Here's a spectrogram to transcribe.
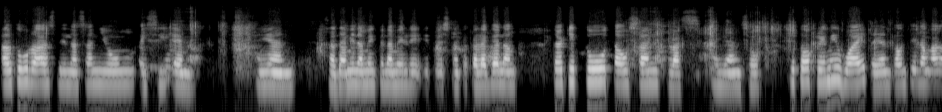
Alturas, din nasan yung ICM. Ayan. Sa dami namin pinamili, ito is nagkakalaga ng 32,000 plus. Ayan. So, ito creamy white. Ayan, kaunti lang ang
